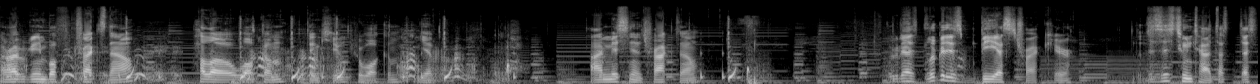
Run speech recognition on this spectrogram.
Alright, we're getting both tracks now. Hello, welcome. Thank you. You're welcome. Yep. I'm missing a track though. Look at this. Look at this BS track here. This is Toontad. That's that's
